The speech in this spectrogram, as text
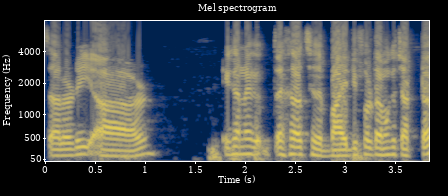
স্যালারি আর এখানে দেখা যাচ্ছে বাই ডিফল্ট আমাকে চারটা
